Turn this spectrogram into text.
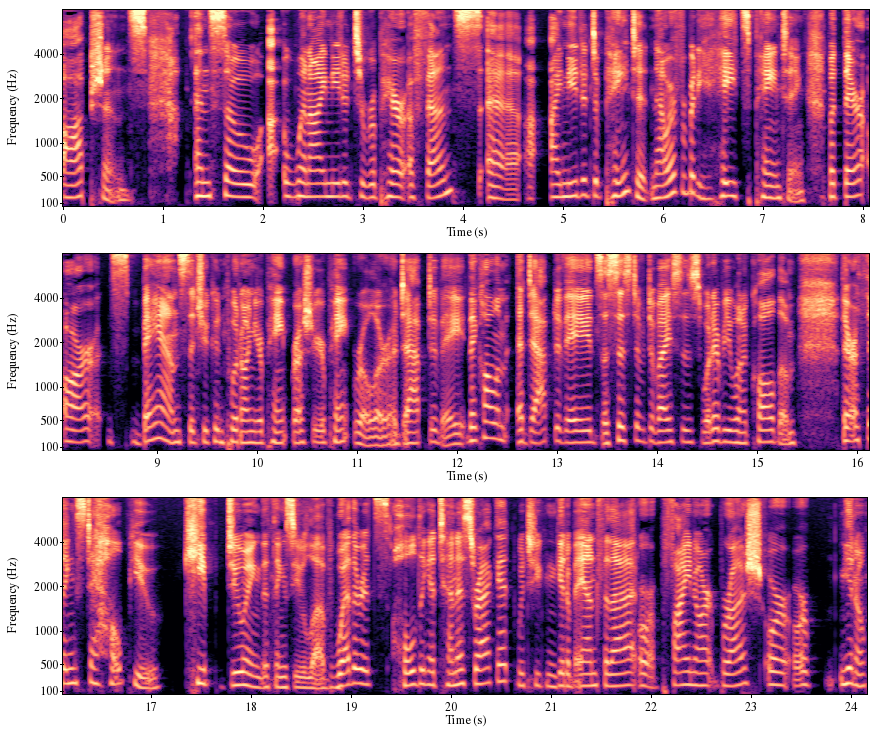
options. And so uh, when I needed to repair a fence, uh, I needed to paint it. Now everybody hates painting, but there are bands that you can put on your paintbrush or your paint roller, adaptive aid. They call them adaptive aids, assistive devices, whatever you want to call them. There are things to help you keep doing the things you love, whether it's holding a tennis racket, which you can get a band for that, or a fine art brush, or or you know,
